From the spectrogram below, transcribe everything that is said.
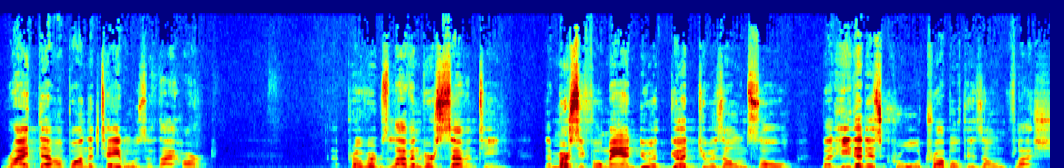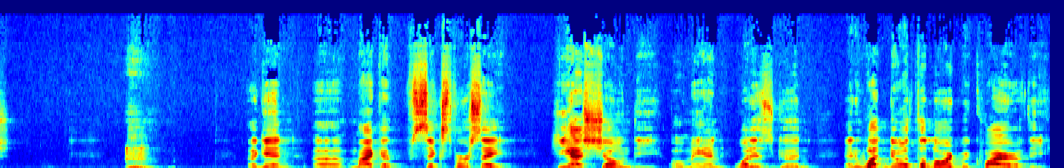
write them upon the tables of thy heart. Proverbs 11, verse 17. The merciful man doeth good to his own soul, but he that is cruel troubleth his own flesh. Again, uh, Micah 6, verse 8. He has shown thee, O man, what is good, and what doeth the Lord require of thee?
